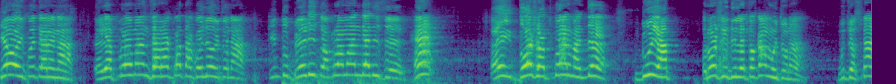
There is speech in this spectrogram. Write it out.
কেউ ওই কইতারে না। এটা প্রমাণ ছাড়া কথা কইলে হইতো না। কিন্তু বেডি তো প্রমাণ দিয়ে দিছে হ্যাঁ? এই দশ হাত কোয়ার মধ্যে দুই হাত রশি দিলে তো কাম হইতো না বুঝছস না?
